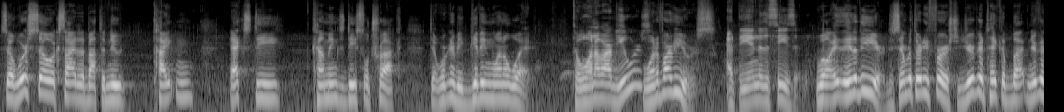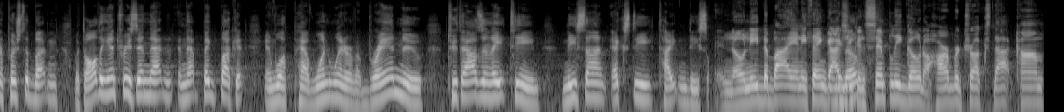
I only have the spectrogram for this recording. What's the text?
So we're so excited about the new Titan XD Cummins diesel truck that we're going to be giving one away. To one of our viewers? One of our viewers. At the end of the season? Well, at the end of the year, December 31st, you're going to take a button, you're going to push the button with all the entries in that, in that big bucket, and we'll have one winner of a brand new 2018 Nissan XD Titan Diesel. And no need to buy anything, guys. Nope. You can simply go to harbortrucks.com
